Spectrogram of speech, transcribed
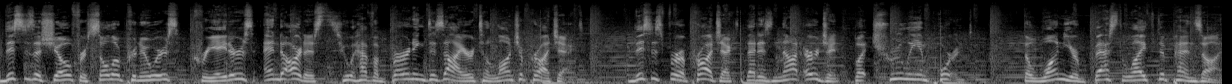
This is a show for solopreneurs, creators, and artists who have a burning desire to launch a project. This is for a project that is not urgent but truly important, the one your best life depends on.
